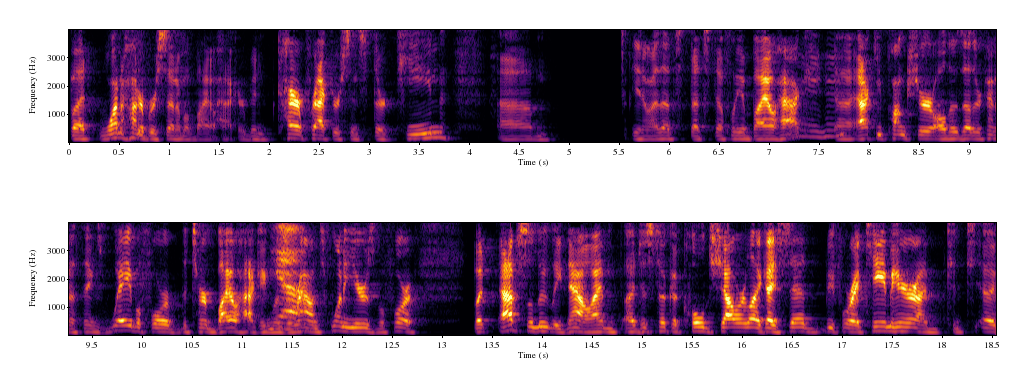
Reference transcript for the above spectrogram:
But 100% I'm a biohacker. Been chiropractor since 13. Um, you know, that's that's definitely a biohack. Uh, acupuncture, all those other kind of things, way before the term biohacking was Yeah. around, 20 years before. But absolutely now, I'm I just took a cold shower, like I said before I came here. I'm uh,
